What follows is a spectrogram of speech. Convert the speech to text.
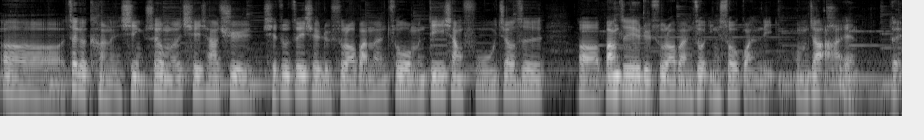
呃这个可能性，所以我们就切下去协助这些旅宿老板们做我们第一项服务，就是呃帮这些旅宿老板做营收管理，我们叫 RM，对。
